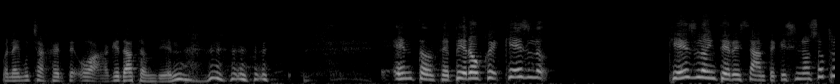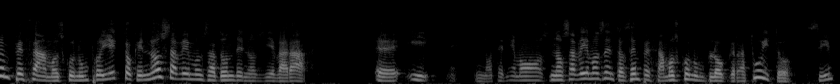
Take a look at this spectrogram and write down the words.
bueno, hay mucha gente, o oh, da también. Entonces, pero ¿qué es lo...? ¿Qué es lo interesante? Que si nosotros empezamos con un proyecto que no sabemos a dónde nos llevará eh, y no tenemos, no sabemos, entonces empezamos con un blog gratuito, ¿sí?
